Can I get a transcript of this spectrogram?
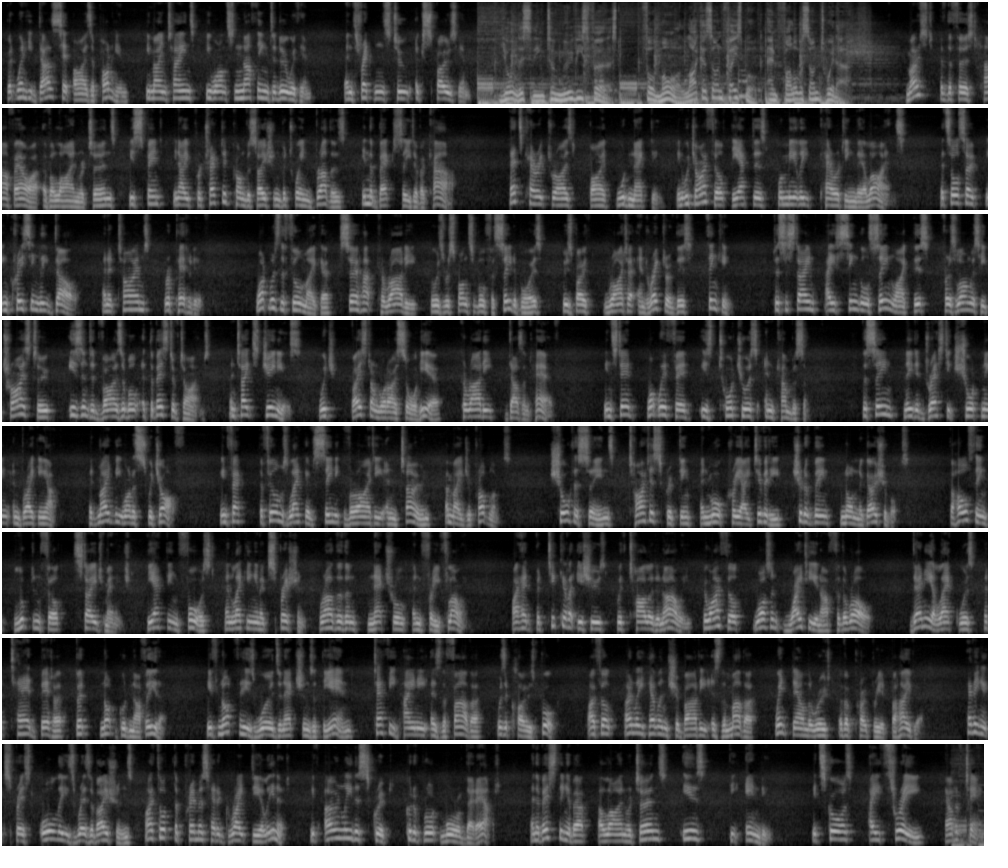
but when he does set eyes upon him, he maintains he wants nothing to do with him and threatens to expose him. You're listening to Movies First. For more, like us on Facebook and follow us on Twitter. Most of the first half hour of A Lion Returns is spent in a protracted conversation between brothers in the back seat of a car. That's characterised by wooden acting, in which I felt the actors were merely parroting their lines. It's also increasingly dull and at times repetitive. What was the filmmaker Serhat Caradee, who was responsible for Cedar Boys, who's both writer and director of this, thinking? To sustain a single scene like this for as long as he tries to isn't advisable at the best of times and takes genius, which, based on what I saw here, Caradee doesn't have. Instead, what we're fed is tortuous and cumbersome. The scene needed drastic shortening and breaking up. It made me want to switch off. In fact, the film's lack of scenic variety and tone are major problems. Shorter scenes, tighter scripting, and more creativity should have been non negotiables. The whole thing looked and felt stage managed, the acting forced and lacking in expression rather than natural and free flowing. I had particular issues with Tyler Denawi, who I felt wasn't weighty enough for the role. Danny Alack was a tad better, but not good enough either. If not for his words and actions at the end, Taffy Haney as the father was a closed book. I felt only Helen Chebatte as the mother went down the route of appropriate behaviour. Having expressed all these reservations, I thought the premise had a great deal in it, if only the script could have brought more of that out. And the best thing about A Lion Returns is the ending. It scores a 3 out of 10.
